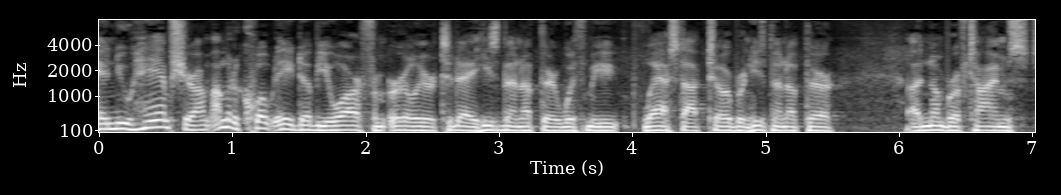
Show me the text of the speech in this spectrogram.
In New Hampshire, I'm, I'm going to quote AWR from earlier today. He's been up there with me last October, and he's been up there a number of times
